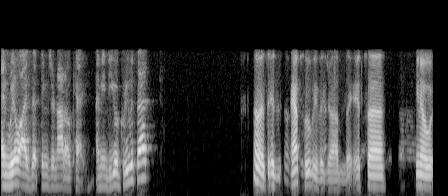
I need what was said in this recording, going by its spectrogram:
and realize that things are not okay. I mean, do you agree with that? No, it's, it's absolutely the job. It's uh, you know,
